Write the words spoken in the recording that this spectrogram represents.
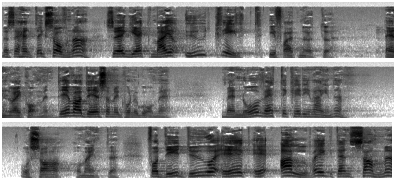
Men så hendte jeg sovna, så jeg gikk mer uthvilt fra et møte enn når jeg kom inn. Det var det som jeg kunne gå med. Men nå vet jeg hva de mener og sa og mente. Fordi du og jeg er aldri den samme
